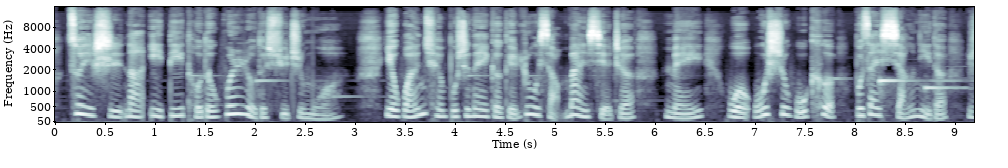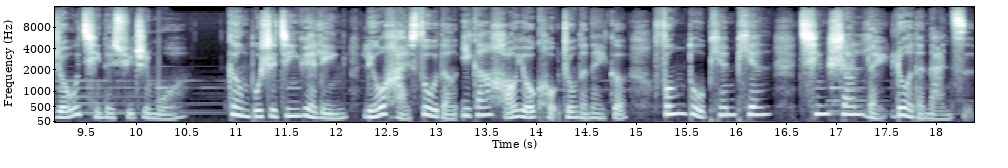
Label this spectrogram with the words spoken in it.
“最是那一低头的温柔”的徐志摩，也完全不是那个给陆小曼写着“梅，我无时无刻不在想你”的柔情的徐志摩，更不是金岳霖、刘海粟等一干好友口中的那个风度翩翩、青山磊落的男子。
